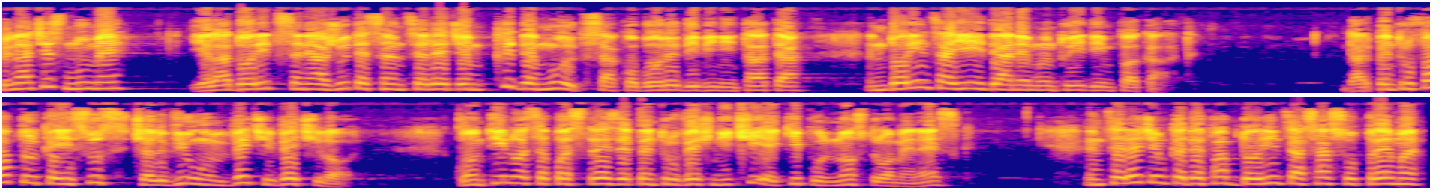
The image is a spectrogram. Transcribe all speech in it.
Prin acest nume, El a dorit să ne ajute să înțelegem cât de mult s-a coborât divinitatea în dorința ei de a ne mântui din păcat. Dar pentru faptul că Isus, cel viu în vecii vecilor, continuă să păstreze pentru veșnicie echipul nostru omenesc, înțelegem că de fapt dorința sa supremă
